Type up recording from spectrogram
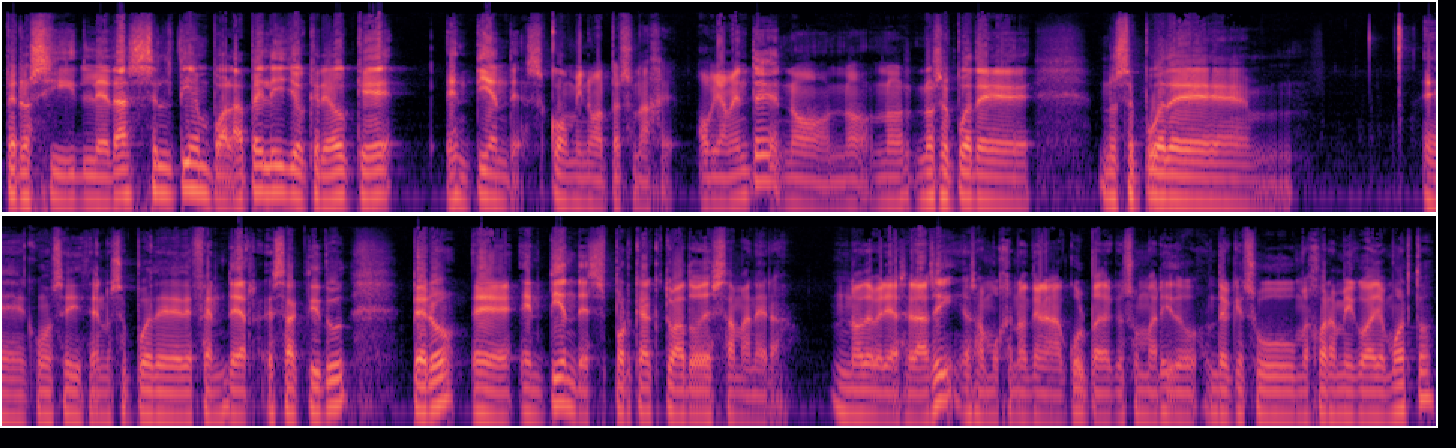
pero si le das el tiempo a la peli, yo creo que entiendes cómo minó al personaje. Obviamente, no, no, no, no se puede. No se puede. eh, ¿Cómo se dice? No se puede defender esa actitud, pero eh, entiendes por qué ha actuado de esa manera. No debería ser así. Esa mujer no tiene la culpa de que su marido, de que su mejor amigo haya muerto.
